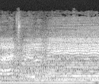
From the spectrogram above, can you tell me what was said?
that will make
